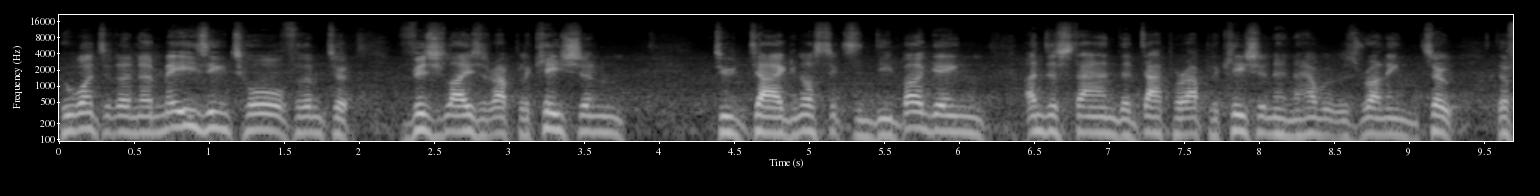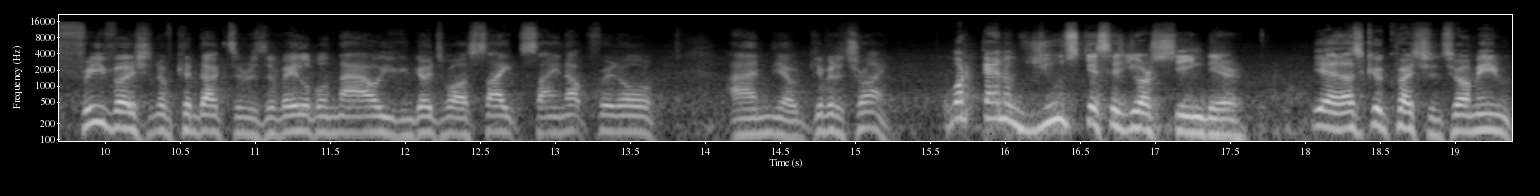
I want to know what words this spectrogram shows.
who wanted an amazing tool for them to visualize their application, do diagnostics and debugging, understand the Dapr application and how it was running. So the free version of Conductor is available now. You can go to our site, sign up for it all, and you know give it a try. What kind of use cases you are seeing there? Yeah, that's a good question. So I mean,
